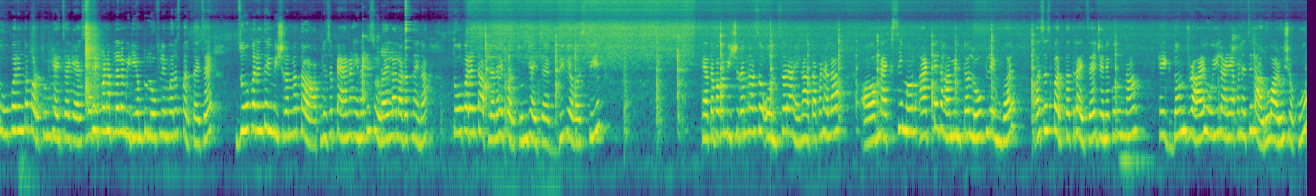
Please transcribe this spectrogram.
तोपर्यंत परतून घ्यायचं आहे गॅसवर. हे पण आपल्याला मिडियम टू लो फ्लेमवरच परतायचं आहे. जोपर्यंत हे मिश्रण ना त आपले जे पॅन आहे ना ते सोडायला लागत नाही ना तोपर्यंत आपल्याला हे परतून घ्यायचं आहे. अगदी व्यवस्थित. हे आता बघा मिश्रण ना असं ओलसर आहे ना आता आपण ह्याला मॅक्सिमम आठ ते दहा मिनटं लो फ्लेमवर असंच परतत राहायचं आहे जेणेकरून ना हे एकदम ड्राय होईल आणि आपण ह्याचे लाडू वाळू शकू.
